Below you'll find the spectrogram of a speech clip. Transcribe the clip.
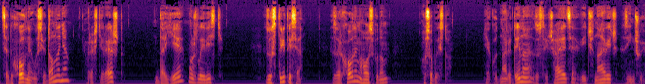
це духовне усвідомлення, врешті-решт, дає можливість зустрітися з Верховним Господом особисто, як одна людина зустрічається віч навіч з іншою.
